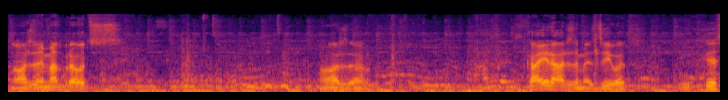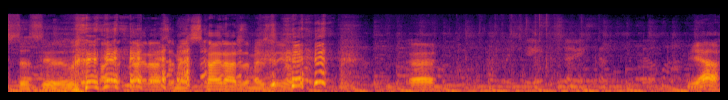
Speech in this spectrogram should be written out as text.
no ārzemēm atbraucis. No ārzemēm. Kā ir ārzemēs dzīvot? Kas tas ir? Kā, kā ir ārzemēs, kā ir ārzemēs dzīvot? Jā.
